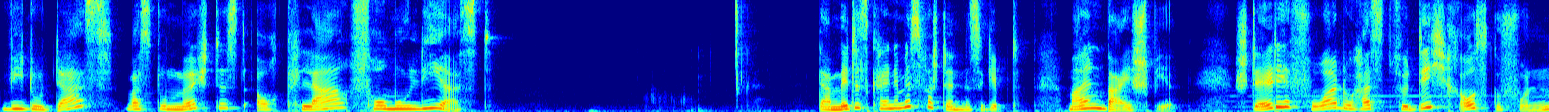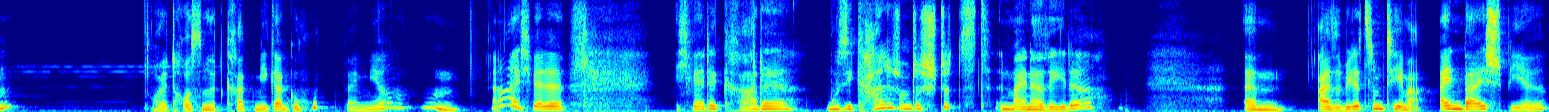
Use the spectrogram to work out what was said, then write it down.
wie du das, was du möchtest, auch klar formulierst, damit es keine Missverständnisse gibt. Mal ein Beispiel. Stell dir vor, du hast für dich rausgefunden, heute oh, draußen wird gerade mega gehupt bei mir. Hm, ja, ich werde, ich werde gerade musikalisch unterstützt in meiner Rede. Ähm, also wieder zum Thema. Ein Beispiel.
